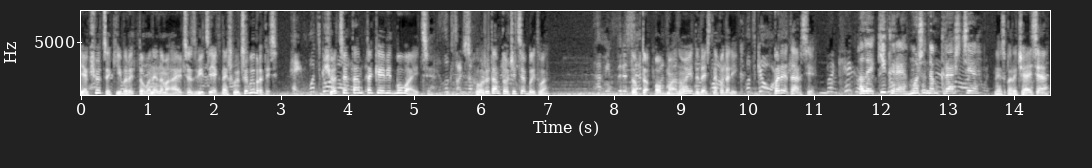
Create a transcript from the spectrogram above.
Якщо це кібери, то вони намагаються звідси якнайшвидше вибратись. Що це там таке відбувається? Схоже, там точиться битва. Тобто обманоїди десь неподалік. Вперед, Арсі! Але кікере, може нам краще. Не сперечайся.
